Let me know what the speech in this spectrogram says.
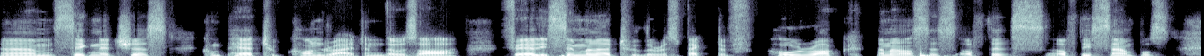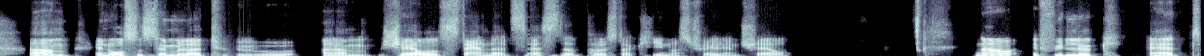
um, signatures compared to chondrite. And those are fairly similar to the respective whole rock analysis of this of these samples, um, and also similar to um, shale standards as the post-Archean Australian shale. Now, if we look at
